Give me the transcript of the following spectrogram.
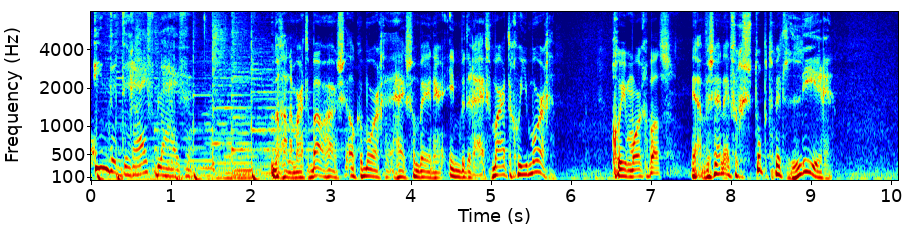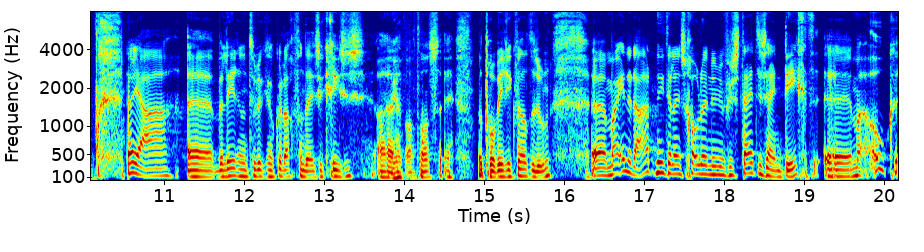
In bedrijf blijven. We gaan naar Maarten Bouwhuis. Elke morgen hij is van BNR in bedrijf. Maarten, goedemorgen. Goedemorgen, Bas. Ja, we zijn even gestopt met leren. Nou ja, uh, we leren natuurlijk elke dag van deze crisis. Uh, ja. Althans, uh, dat probeer ik wel te doen. maar inderdaad, niet alleen scholen en universiteiten zijn dicht, maar ook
